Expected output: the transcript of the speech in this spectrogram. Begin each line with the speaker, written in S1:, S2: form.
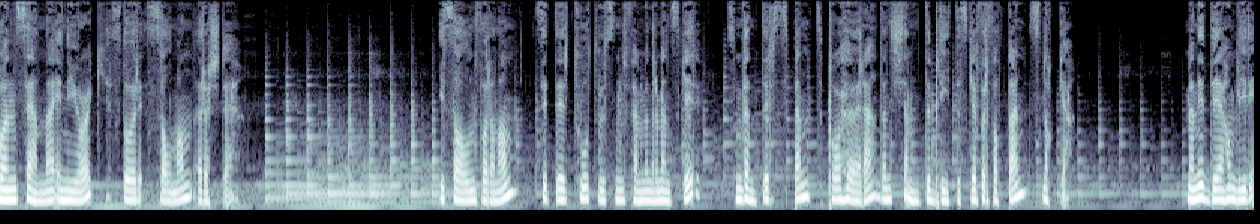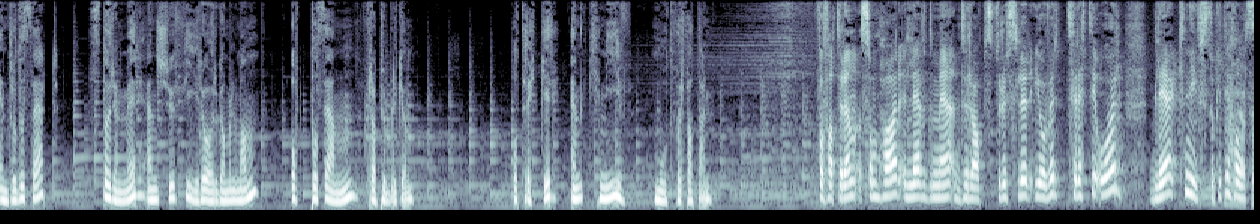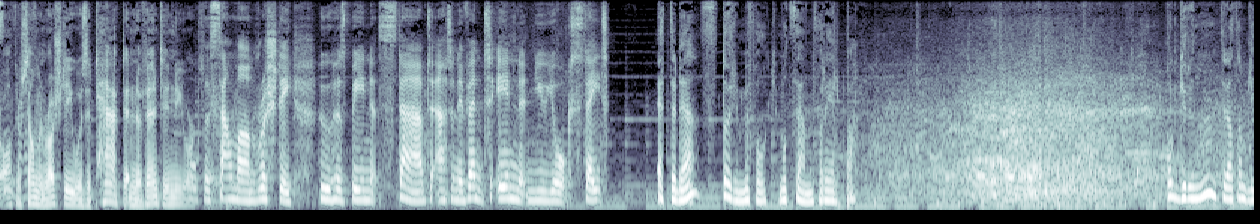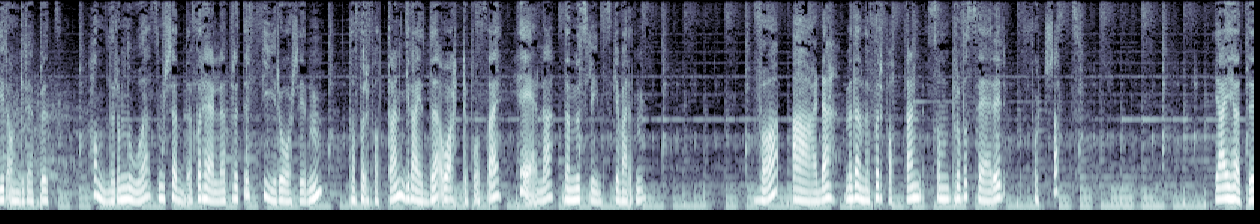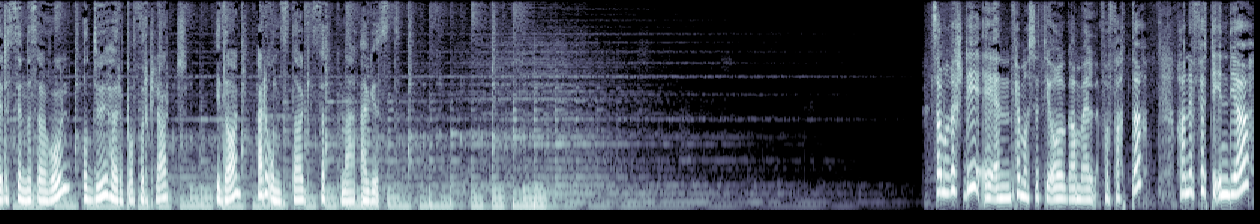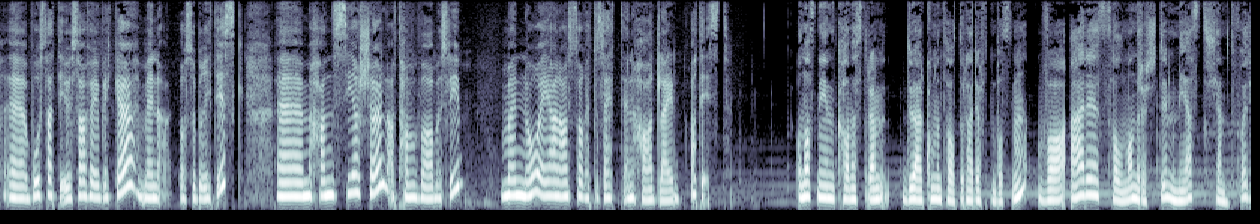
S1: På en scene i New York står Salman Rushdie. I salen foran ham sitter 2500 mennesker som venter spent på å høre den kjente britiske forfatteren snakke. Men idet han blir introdusert, stormer en 24 år gammel mann opp på scenen fra publikum. Og trekker en kniv mot forfatteren.
S2: Forfatteren, som har levd med drapstrusler i over 30 år, ble knivstukket i halsen.
S3: Author Salman Rushdie was attacked at an event in New York.
S4: Author Salman Rushdie, who has been stabbed at an event in New York State.
S1: Etter det stormer folk mot scenen for å hjelpe. Og grunnen til at han blir angrepet, handler om noe som skjedde for hele 34 år siden, da forfatteren greide å erte på seg hele den muslimske verden. Hva er det med denne forfatteren som provoserer fortsatt? Jeg heter Synne Søhol, og du hører på Forklart. I dag er det onsdag 17. august.
S5: Salman Rushdie er en 75 år gammel forfatter. Han er født i India, eh, bosatt i USA for øyeblikket, men også britisk. Eh, han sier sjøl at han var muslim, men nå er han altså rett og slett en hardline-artist.
S1: Og Nasnin Kanestrøm, du er kommentator her i Aftenposten. Hva er Salman Rushdie mest kjent for?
